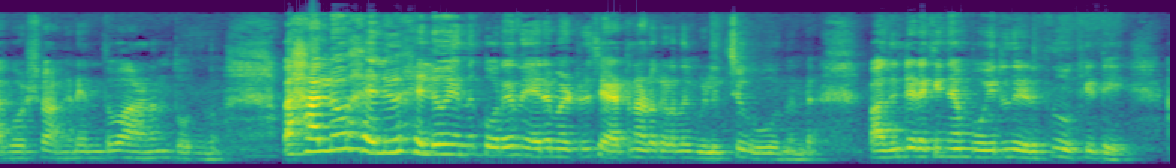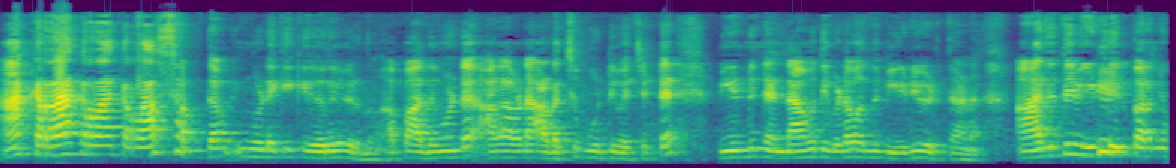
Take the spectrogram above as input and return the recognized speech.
ആഘോഷം അങ്ങനെ എന്തോ ആണെന്ന് തോന്നുന്നു. അപ്പം ഹലോ ഹലോ ഹലോ എന്ന് കുറേ നേരമായിട്ടൊരു ചേട്ടൻ അവിടെ കിടന്ന് വിളിച്ചു പോകുന്നുണ്ട്. അപ്പം അതിന്റെ ഇടയ്ക്ക് ഞാൻ പോയിരുന്ന് എടുത്തു നോക്കിയിട്ടേ ആ കറാ കറാ കറാ ശബ്ദം ഇങ്ങോട്ടേക്ക് കയറി വരുന്നു. അപ്പോൾ അതുകൊണ്ട് അത് അവിടെ അടച്ചു പൂട്ടി വെച്ചിട്ട് വീണ്ടും രണ്ടാമത് ഇവിടെ വന്ന് വീഡിയോ എടുത്താണ്. ആദ്യത്തെ വീഡിയോയിൽ പറഞ്ഞ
